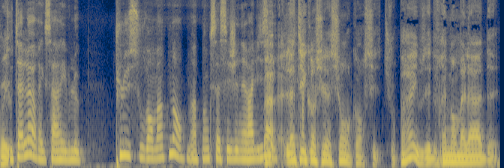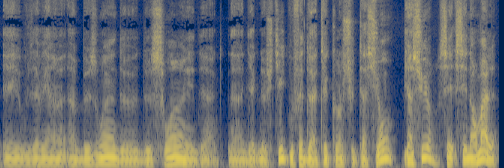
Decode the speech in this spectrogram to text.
Oui. tout à l'heure, et que ça arrive le plus souvent maintenant, maintenant que ça s'est généralisé. Bah, la téléconsultation, encore, c'est toujours pareil. Vous êtes vraiment malade et vous avez un, besoin de, soins et d'un diagnostic. Vous faites de la téléconsultation, bien sûr, c'est normal.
